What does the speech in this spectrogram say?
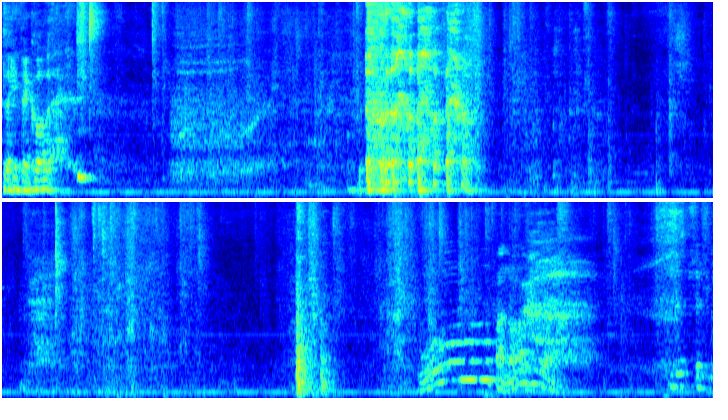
Daj te kole. Uuu, panowie. Bez przepisu.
